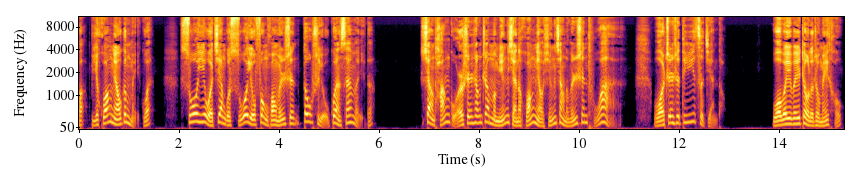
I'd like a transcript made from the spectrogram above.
巴比黄鸟更美观，所以我见过所有凤凰纹身都是有冠三尾的。像唐果儿身上这么明显的黄鸟形象的纹身图案，我真是第一次见到。我微微皱了皱眉头。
